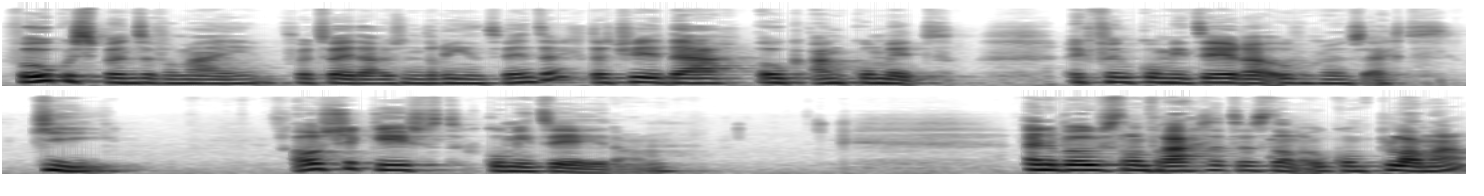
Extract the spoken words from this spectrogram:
focuspunten voor mij voor 2023, dat je je daar ook aan commit. Ik vind committeren overigens echt key. Als je kiest, committeer je dan. En de bovenstroom vraagt het dus dan ook om plannen.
